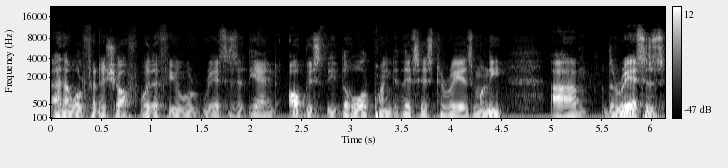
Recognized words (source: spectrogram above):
and then we'll finish off with a few races at the end. Obviously, the whole point of this is to raise money. Um, the races,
